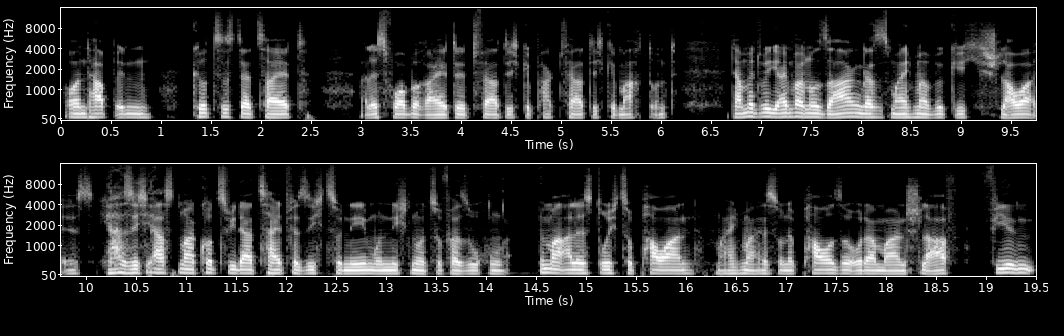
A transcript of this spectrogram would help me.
und habe in kürzester Zeit alles vorbereitet, fertig gepackt, fertig gemacht und damit will ich einfach nur sagen, dass es manchmal wirklich schlauer ist, ja, sich erstmal kurz wieder Zeit für sich zu nehmen und nicht nur zu versuchen, immer alles durchzupowern. Manchmal ist so eine Pause oder mal ein Schlaf viel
